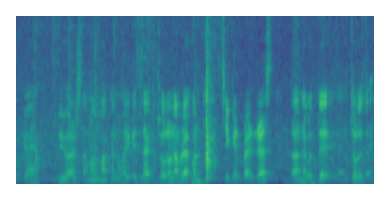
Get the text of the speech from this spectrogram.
ওকে ভিউয়ার্স আমার মাখানো হয়ে গেছে। চলুন আমরা এখন চিকেন ফ্রাইড রাইস রান্না করতে চলে যাই।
